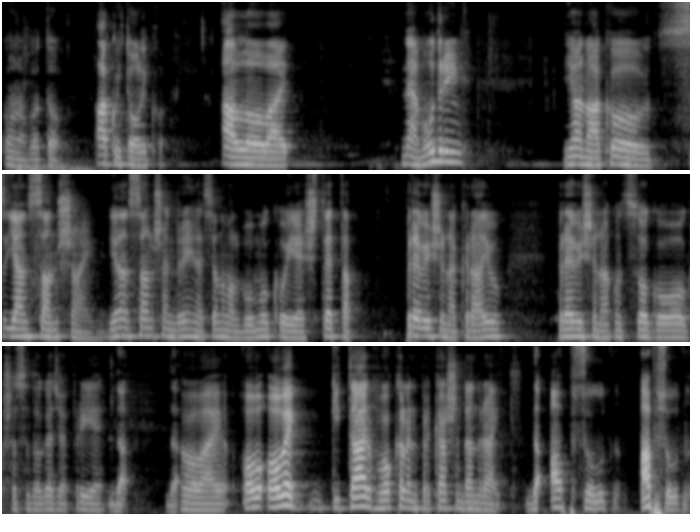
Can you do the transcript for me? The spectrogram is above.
Ono, gotovo. Ako i toliko. Ali ovaj, nema Moodring i onako jedan Sunshine. Jedan Sunshine Drain na cijelom albumu koji je šteta previše na kraju, previše nakon svog ovog što se događa prije. Da, da. Ovaj, ovo, ovo je gitar, vocal and percussion done right. Da, apsolutno. Apsolutno.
